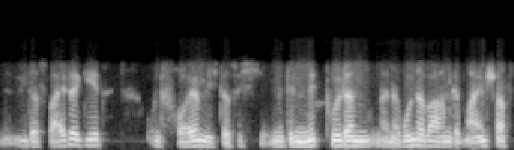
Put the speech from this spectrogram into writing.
wie das weitergeht und freue mich, dass ich mit den Mitbrüdern in einer wunderbaren Gemeinschaft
